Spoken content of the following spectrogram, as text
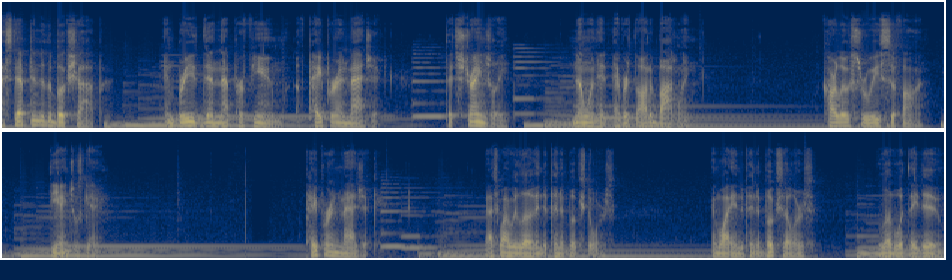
I stepped into the bookshop and breathed in that perfume of paper and magic that strangely no one had ever thought of bottling. Carlos Ruiz Zafon, The Angel's Game. Paper and magic. That's why we love independent bookstores and why independent booksellers love what they do,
